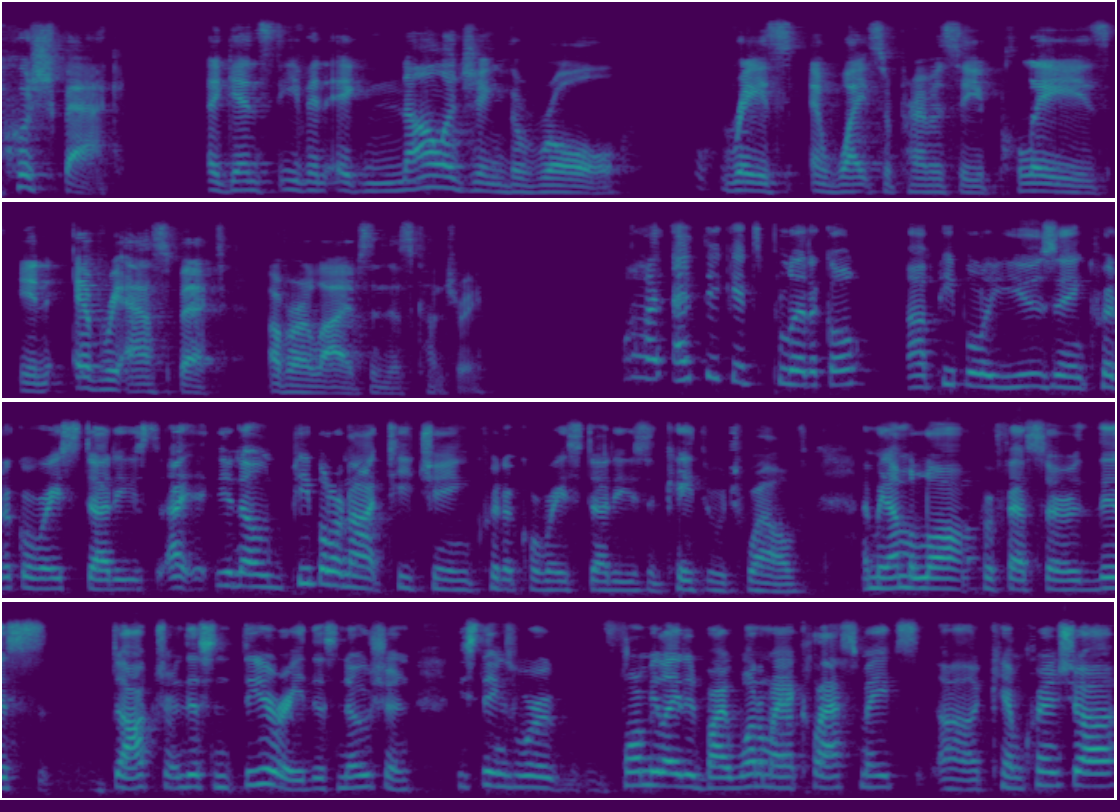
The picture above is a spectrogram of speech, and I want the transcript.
pushback against even acknowledging the role race and white supremacy plays in every aspect of our lives in this country? Well, I, think it's political. Uh, people are using critical race studies. I, you know, people are not teaching critical race studies in K through 12. I mean, I'm a law professor. This doctrine, this theory, this notion, these things were formulated by one of my classmates, uh, Kim Crenshaw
